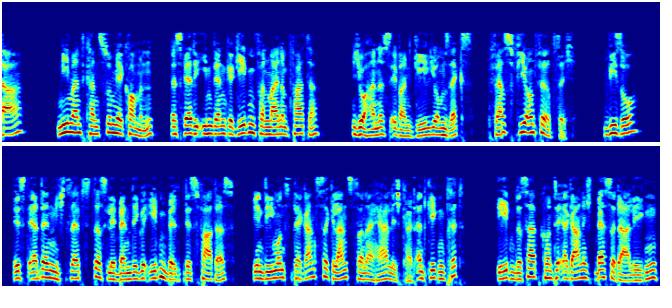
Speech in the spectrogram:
A. Niemand kann zu mir kommen, es werde ihm denn gegeben von meinem Vater. Johannes Evangelium 6, Vers 44. Wieso? Ist er denn nicht selbst das lebendige Ebenbild des Vaters, in dem uns der ganze Glanz seiner Herrlichkeit entgegentritt? Eben deshalb konnte er gar nicht besser darlegen,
